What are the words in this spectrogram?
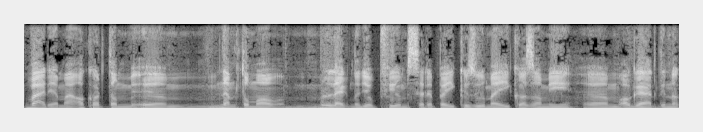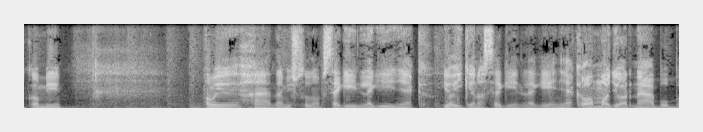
Várjál már, akartam, nem tudom a legnagyobb filmszerepei közül melyik az, ami öm, a Gárdinak, ami ami, hát nem is tudom, szegény legények, ja igen, a szegény legények, a Magyar Nábob,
